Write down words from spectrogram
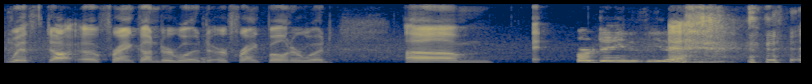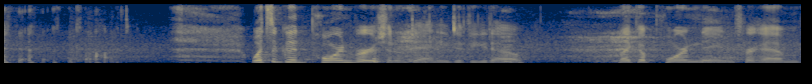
Rape. with Doc, uh, Frank Underwood or Frank Bonerwood. Um, or Danny DeVito. God. What's a good porn version of Danny DeVito? Like a porn name for him.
